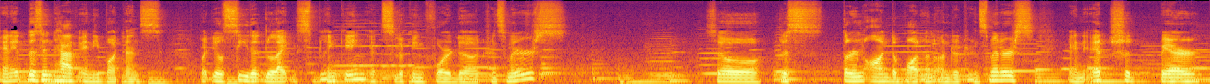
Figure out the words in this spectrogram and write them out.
and it doesn't have any buttons. But you'll see that the light is blinking. It's looking for the transmitters so just turn on the button on the transmitters and it should pair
